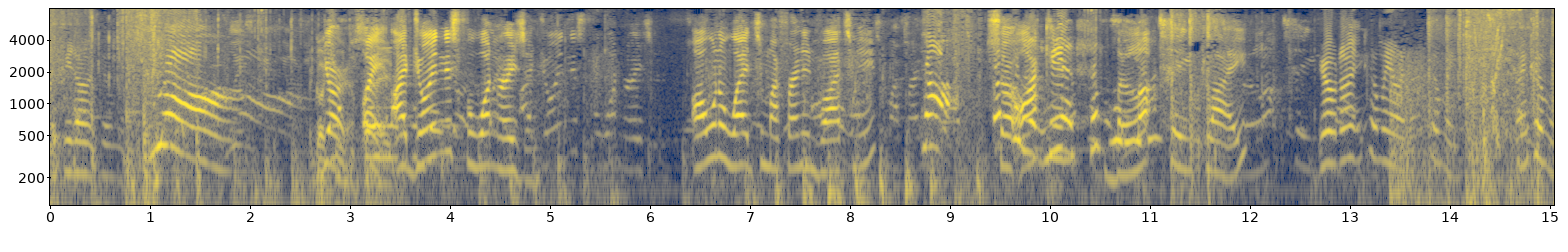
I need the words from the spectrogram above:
If you don't kill me. Yeah. I Yo, wait, say. I joined this for one reason. I want to wait till my friend invites me Yeah. so I can bloody play. Yo, don't kill me. Don't kill me. Don't kill me.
